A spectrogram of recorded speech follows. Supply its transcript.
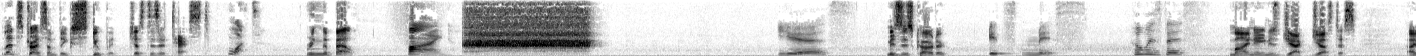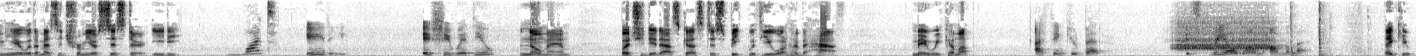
Let's try something stupid, just as a test. What? Ring the bell. Fine. Yes, Mrs. Carter, it's Miss. Who is this? my name is Jack Justice. I'm here with a message from your sister, Edie. What? Edie. Is she with you? No, ma'am, but she did ask us to speak with you on her behalf. May we come up? I think you'd better. It's 301 on the left. Thank you.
